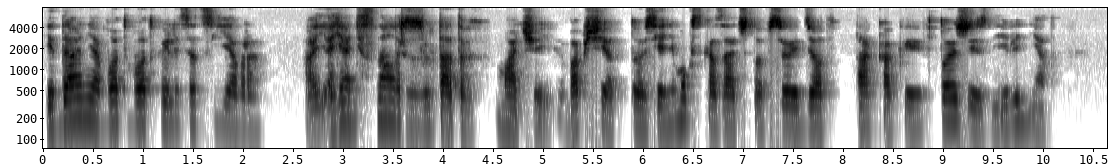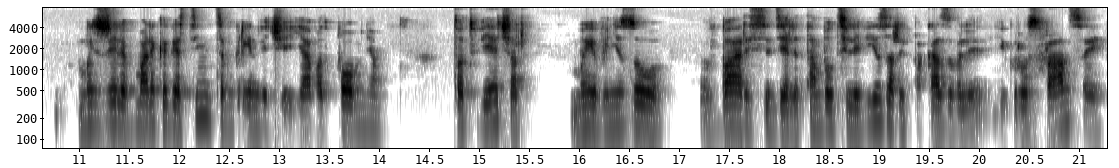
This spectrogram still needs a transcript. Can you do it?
и Дания вот-вот вылетит с евро. А я, я не знал результатов матчей вообще. То есть я не мог сказать, что все идет так, как и в той жизни или нет. Мы жили в маленькой гостинице в Гринвиче. Я вот помню тот вечер, мы внизу в баре сидели, там был телевизор и показывали игру с Францией.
